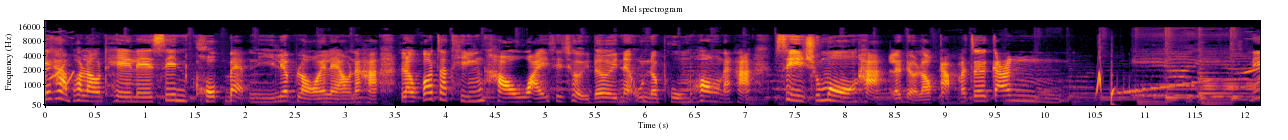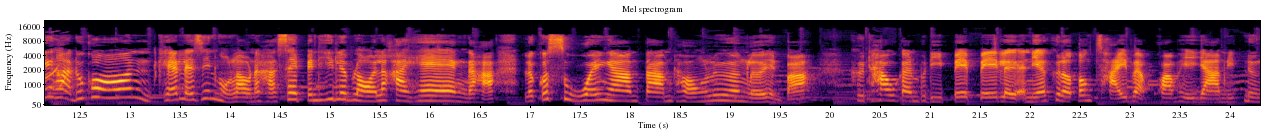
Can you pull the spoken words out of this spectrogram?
นี่ค่ะพอเราเทเรซินครบแบบนี้เรียบร้อยแล้วนะคะ เราก็จะทิ้งเขาไว้เฉยๆเลยในอุณหภูมิห้องนะคะ 4 ชั่วโมงค่ะ แล้วเดี๋ยวเรากลับมาเจอกัน ค่ะทุกคนเคสเรซินของเรานะคะ เสร็จเป็นที่เรียบร้อยแล้วค่ะแห้งนะคะ แล้วก็สวยงามตามท้องเรื่องเลยเห็นปะคือเท่ากันพอดีเป๊ะๆเลย อันนี้คือเราต้องใช้แบบความพยายามนิดนึง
